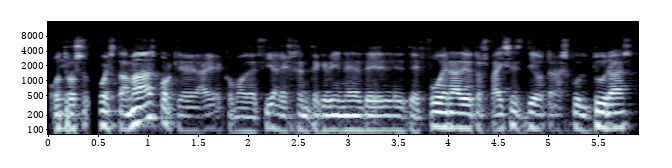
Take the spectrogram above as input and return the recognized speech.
Otros cuesta más, porque, hay, como decía, hay gente que viene de, de, fuera, de otros países, de otras culturas,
